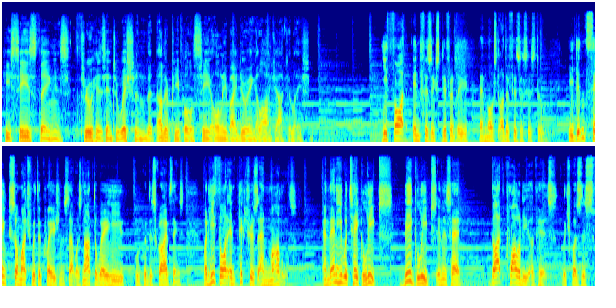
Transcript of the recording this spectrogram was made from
He sees things through his intuition that other people see only by doing a long calculation. He thought in physics differently than most other physicists do. He didn't think so much with equations. That was not the way he could describe things. But he thought in pictures and models. And then he would take leaps, big leaps in his head. That quality of his, which was this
